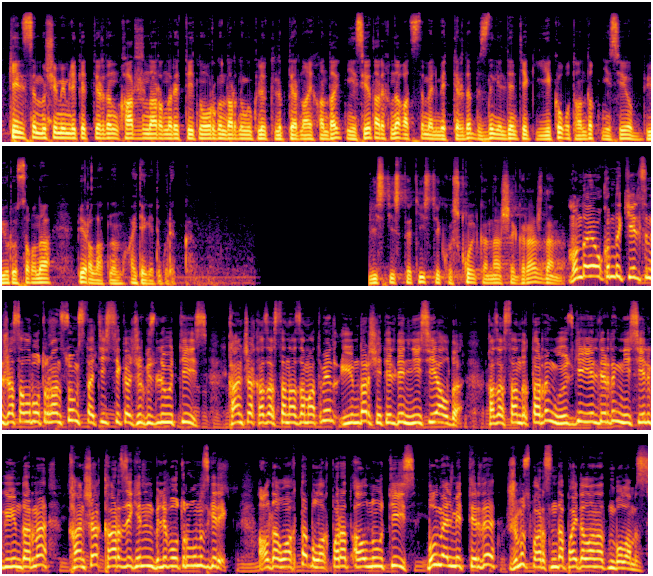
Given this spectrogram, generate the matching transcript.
Келісім мүше мемлекеттердің қаржы нарығын реттейтін органдардың өкілеттіліктерін айқындайды. Несие тарихына қатысты мәліметтерді біздің елден тек екі отандық несие бюросы ғана бере алатынын айта кету керек. Вести статистику, сколько наших граждан Мұндай ауқымды келісім жасалып отырған соң статистика жүргізілуі тиіс. Қанша Қазақстан азаматы мен ұйымдар шетелден несие алды. Қазақстандықтардың өзге елдердің несиелік ұйымдарына қанша қарыз екенін біліп отыруымыз керек. Алдағы уақытта бұл ақпарат алынуы тиіс. Бұл мәліметтерді жұмыс барысында пайдаланатын боламыз.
